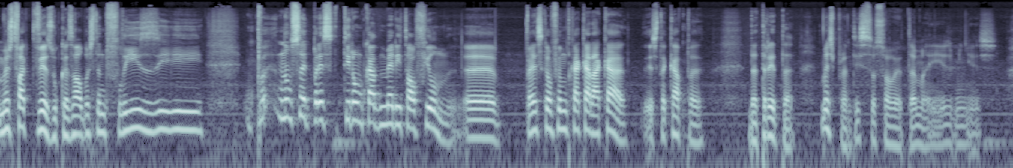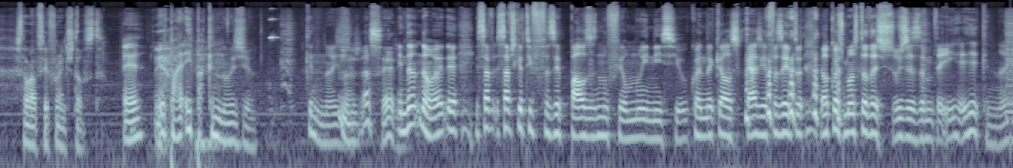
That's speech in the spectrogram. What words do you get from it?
mas de facto vês o casal bastante feliz e. Não sei, parece que tira um bocado de mérito ao filme. Ah, parece que é um filme de cá cara a cá, esta capa da treta. Mas pronto, isso sou só eu também, e as minhas. Estava a ser French Toast. É? É. Epá, epá, que nojo. Que nojo. Não, a sério. Não, não eu- eu- sabes, sabes que eu tive de fazer pausa no filme no início, quando aqueles gajos iam fazer tudo, ele com as mãos todas sujas a meter. Que nojo,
